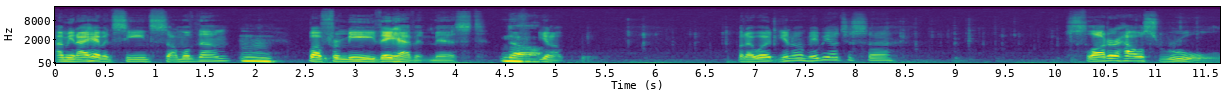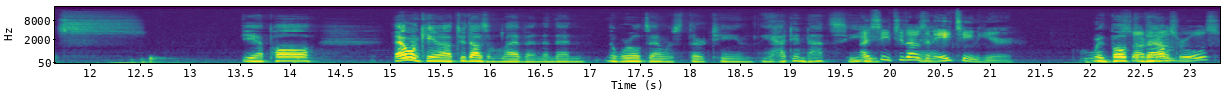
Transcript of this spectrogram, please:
I mean, I haven't seen some of them, Mm, but for me, they haven't missed. no. you know. But I would, you know, maybe I'll just uh Slaughterhouse Rulez. Yeah, Paul. That one came out 2011, and then The World's End was 13. Yeah, I did not see. I see 2018 here. with both of them. Slaughterhouse Rulez.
